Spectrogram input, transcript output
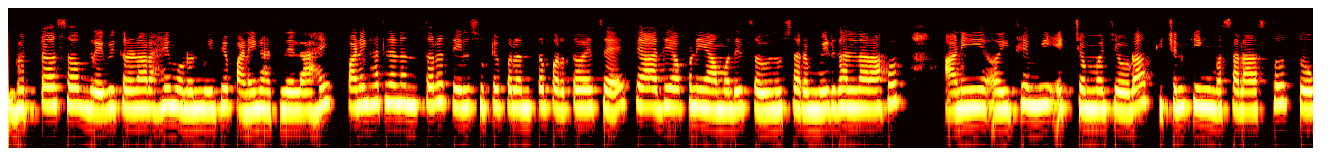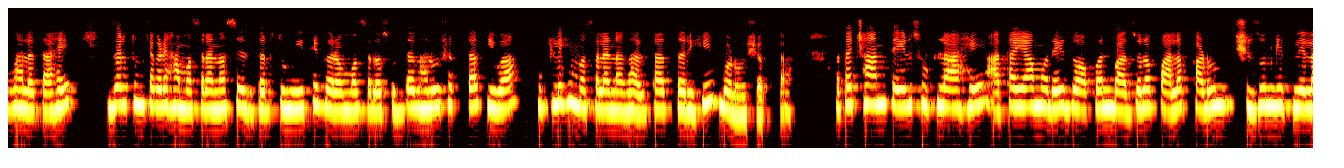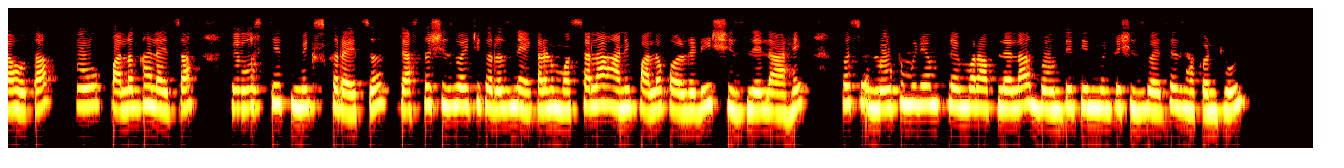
घट्ट असं ग्रेव्ही करणार आहे म्हणून मी इथे पाणी घातलेलं आहे. पाणी घातल्यानंतर तेल सुटेपर्यंत परतवायचं आहे. त्याआधी आपण यामध्ये चवीनुसार मीठ घालणार आहोत. आणि इथे मी एक चम्मच जेवढा किचन किंग मसाला असतो तो घालत आहे. जर तुमच्याकडे हा मसाला नसेल तर तुम्ही इथे गरम मसाला सुद्धा घालू शकता किंवा कुठलेही मसाला न घालता तरीही बनवू शकता. आता छान तेल सुटलं आहे. आता यामध्ये जो आपण बाजूला पालक काढून शिजून घेतलेला होता तो पालक घालायचा. व्यवस्थित मिक्स करायचं. जास्त शिजवायची गरज नाही कारण मसाला आणि पालक ऑलरेडी शिजलेला आहे. बस लो टू मिडियम फ्लेमवर आपल्याला दोन ते तीन मिनिटं शिजवायचं झाकण ठेवून.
